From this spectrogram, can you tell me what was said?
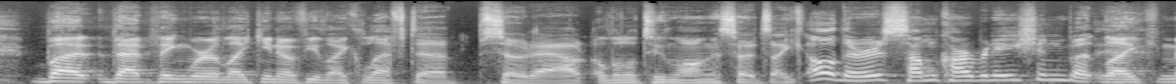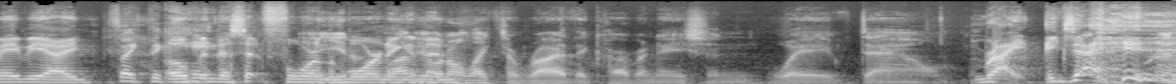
but that thing where like you know if you like left a soda out a little too long, so it's like oh there is some carbonation, but like maybe I it's like the open can- this at four in the morning and of then don't like to ride the carbonation wave down. right exactly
